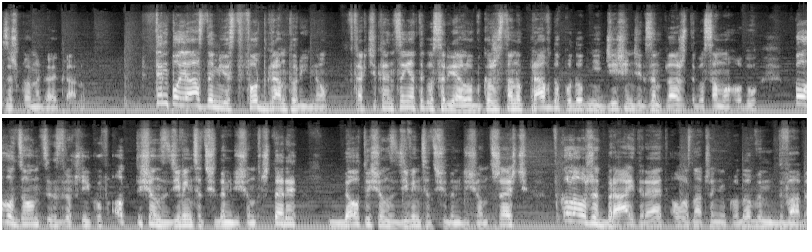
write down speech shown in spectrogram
ze szklanego ekranu. Tym pojazdem jest Ford Gran Torino. W trakcie kręcenia tego serialu wykorzystano prawdopodobnie 10 egzemplarzy tego samochodu, pochodzących z roczników od 1974 do 1976 w kolorze Bright Red o oznaczeniu kodowym 2B.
